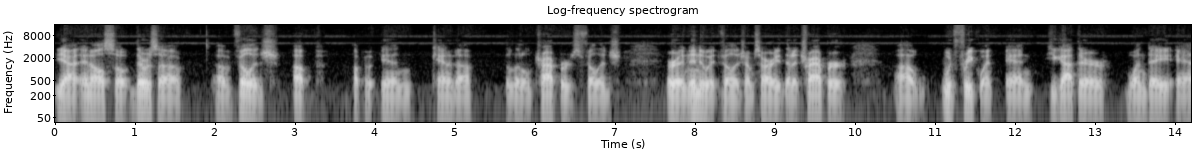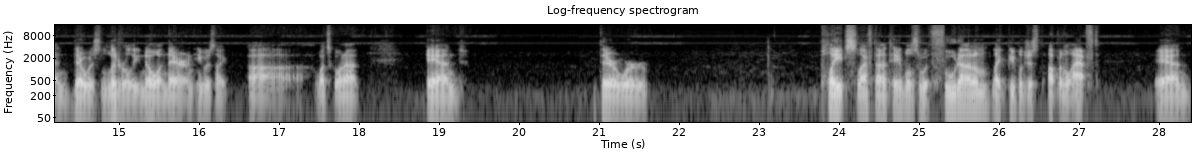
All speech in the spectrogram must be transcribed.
yeah, and also there was a, a village up up in Canada, the little trappers village, or an Inuit village. I'm sorry, that a trapper uh, would frequent. And he got there one day and there was literally no one there. And he was like, uh, what's going on? And there were plates left on tables with food on them, like people just up and left. And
